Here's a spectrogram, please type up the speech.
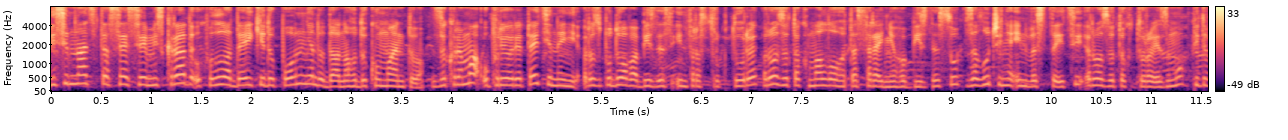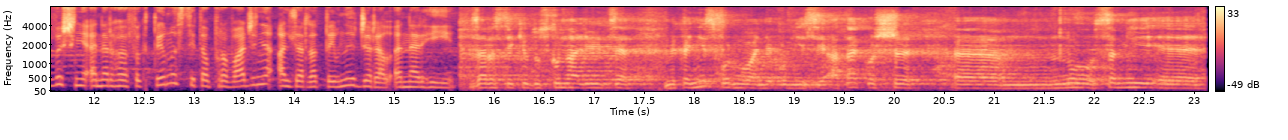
18-та сесія міськради ухвалила деякі доповнення до даного документу. Зокрема, у пріоритеті нині розбудова бізнес-інфраструктури, розвиток малого та середнього бізнесу, залучення інвестицій, розвиток туризму, підвищення енергоефективності та впровадження альтернативних джерел енергії. Зараз тільки вдосконалюється механізм формування комісії, а також е, ну, самі е,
